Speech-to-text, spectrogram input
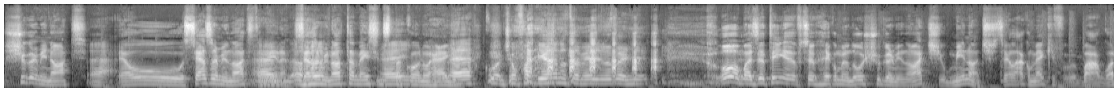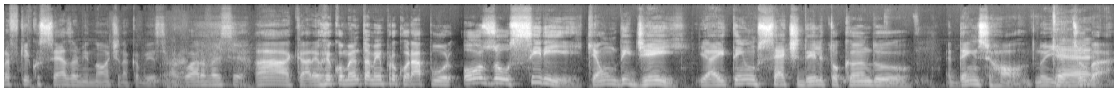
Sugar Minot. É. É. o César Minot também, É, né? César Minot também se destacou É, no reggae. É, tinha o Fabiano também junto aqui. Ô, mas eu tenho. Você recomendou o Sugar Minotti? O Minotti? Sei lá como é que foi. Bah, agora eu fiquei com o César Minotti na cabeça. Cara. Agora vai ser. Ah, cara, eu recomendo também procurar por Ozo City, que é um DJ. E aí tem um set dele tocando Dance Hall no Que YouTube. é,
